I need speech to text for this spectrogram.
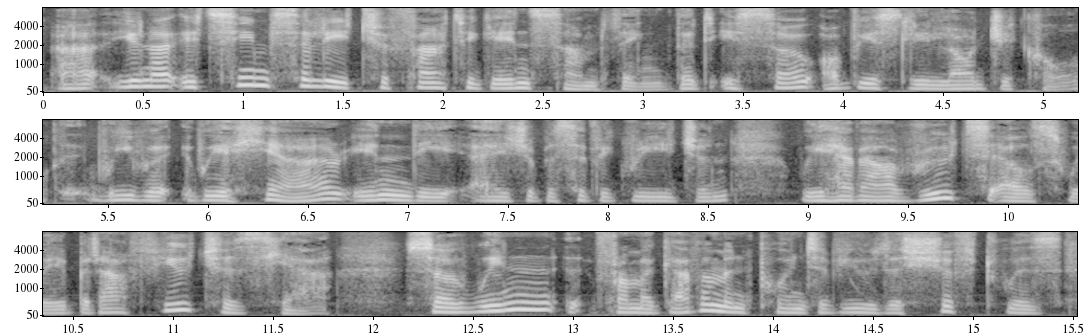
Uh, you know, it seems silly to fight against something that is so obviously logical. We were we're here in the Asia Pacific region. We have our roots elsewhere, but our futures here. So when, from a government point of view, the shift was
